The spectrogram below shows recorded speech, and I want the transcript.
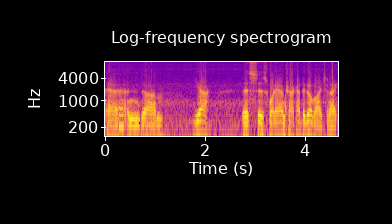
And, um, yeah, this is what Amtrak had to go by tonight.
